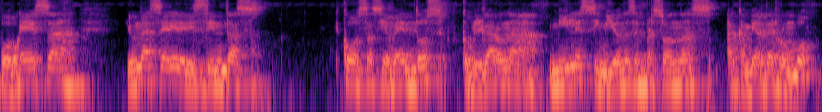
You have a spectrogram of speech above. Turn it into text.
pobreza y una serie de distintas cosas y eventos que obligaron a miles y millones de personas a cambiar de rumbo.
